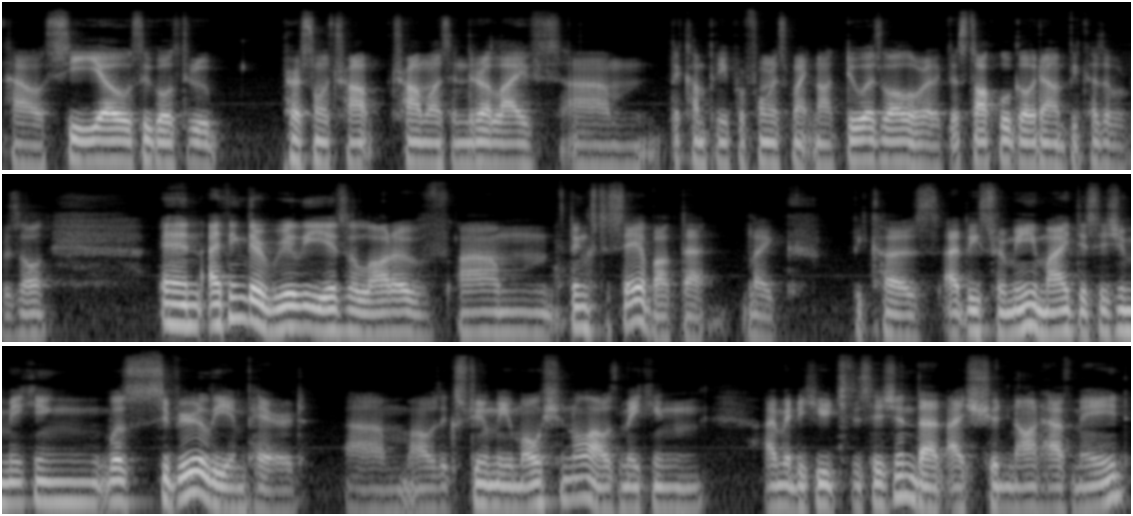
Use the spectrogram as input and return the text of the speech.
how CEOs who go through personal tra- traumas in their lives, um, the company performance might not do as well, or like the stock will go down because of a result. And I think there really is a lot of um, things to say about that. Like because at least for me, my decision making was severely impaired. Um, I was extremely emotional. I was making, I made a huge decision that I should not have made,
